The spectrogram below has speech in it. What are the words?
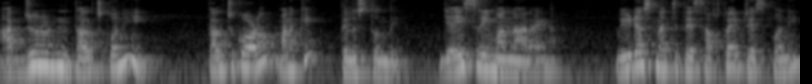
అర్జునుడిని తలుచుకొని తలుచుకోవడం మనకి తెలుస్తుంది. జై శ్రీమన్నారాయణ. వీడియోస్ నచ్చితే సబ్స్క్రైబ్ చేసుకొని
